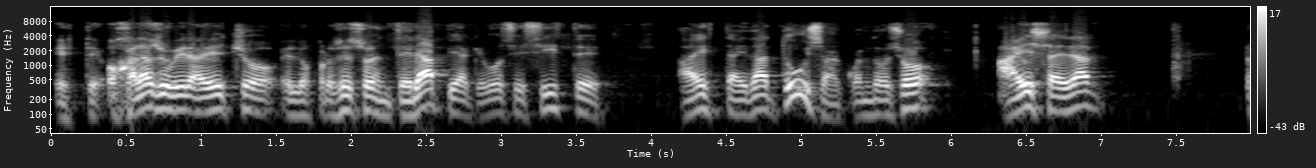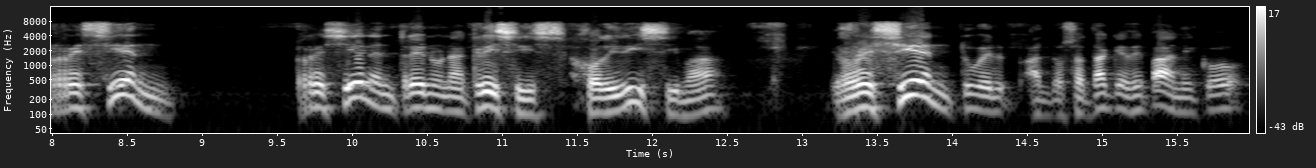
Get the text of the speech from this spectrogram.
este, ojalá yo hubiera hecho en los procesos en terapia que vos hiciste a esta edad tuya, cuando yo a esa edad recién, recién entré en una crisis jodidísima, recién tuve los ataques de pánico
